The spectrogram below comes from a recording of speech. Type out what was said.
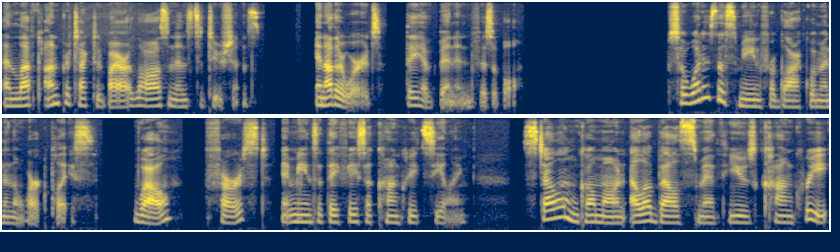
and left unprotected by our laws and institutions. In other words, they have been invisible. So, what does this mean for Black women in the workplace? Well, first, it means that they face a concrete ceiling. Stella Nkomo and Ella Bell Smith use concrete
